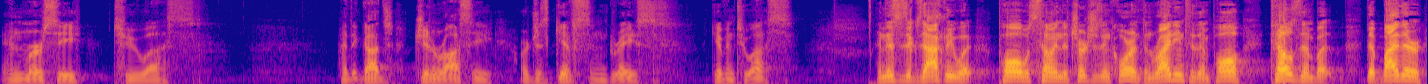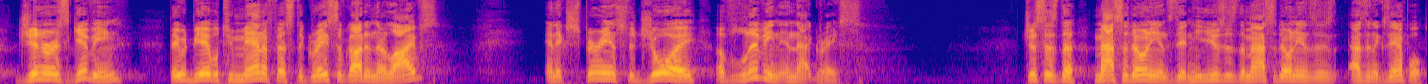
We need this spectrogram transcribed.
and mercy to us. Right, that God's generosity are just gifts and grace given to us. And this is exactly what Paul was telling the churches in Corinth and writing to them. Paul tells them but, that by their generous giving, they would be able to manifest the grace of God in their lives and experience the joy of living in that grace. Just as the Macedonians did. And he uses the Macedonians as, as an example.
